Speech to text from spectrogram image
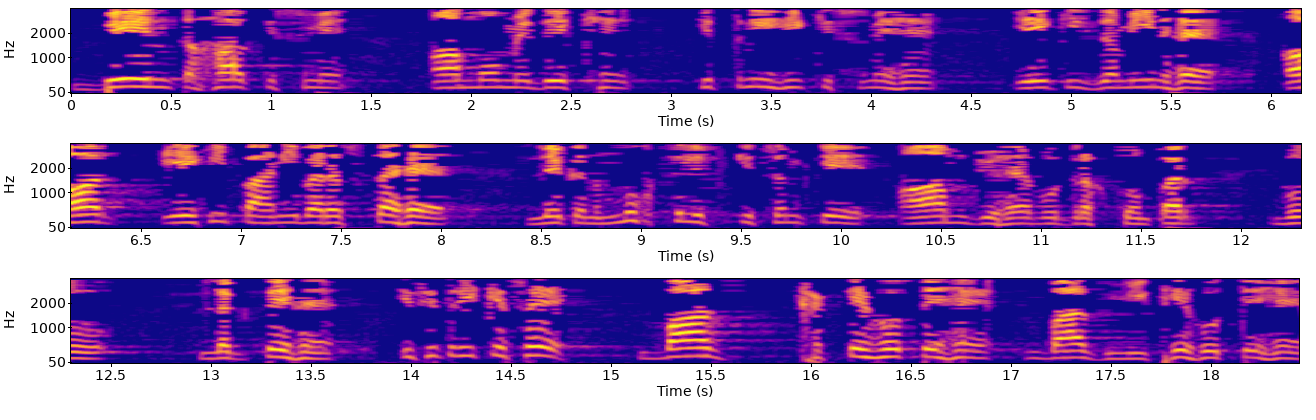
بے انتہا قسمیں آموں میں دیکھیں کتنی ہی قسمیں ہیں۔ ایک ہی زمین ہے اور ایک ہی پانی برستا ہے، لیکن مختلف قسم کے آم جو ہے وہ درختوں پر وہ لگتے ہیں۔ اسی طریقے سے بعض کھٹے ہوتے ہیں، بعض میٹھے ہوتے ہیں،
